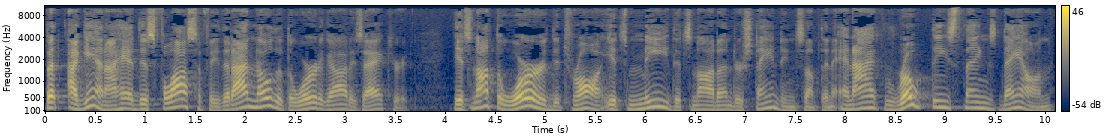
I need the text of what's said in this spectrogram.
But again, I had this philosophy that I know that the Word of God is accurate. It's not the Word that's wrong, it's me that's not understanding something. And I wrote these things down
